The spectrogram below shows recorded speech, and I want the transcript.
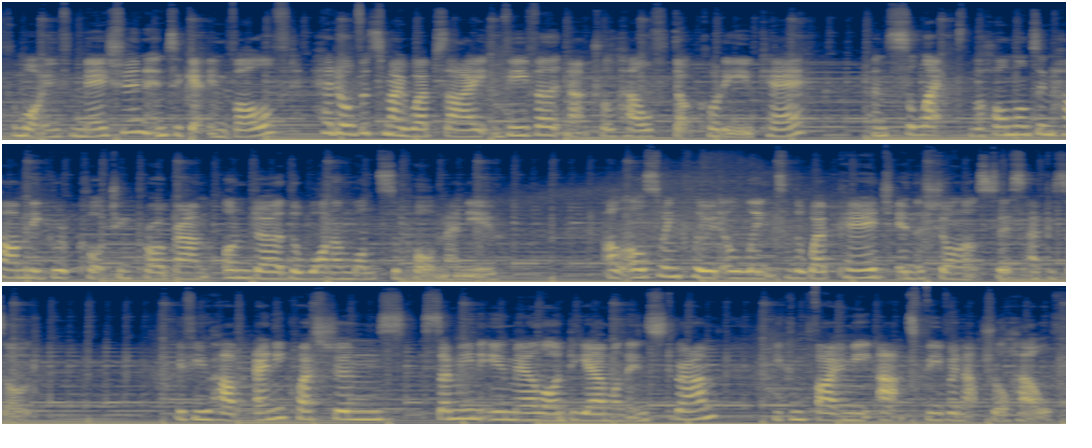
For more information and to get involved, head over to my website vivanaturalhealth.co.uk and select the Hormones in Harmony group coaching program under the one on one support menu. I'll also include a link to the webpage in the show notes to this episode. If you have any questions, send me an email or DM on Instagram. You can find me at Viva Natural Health.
